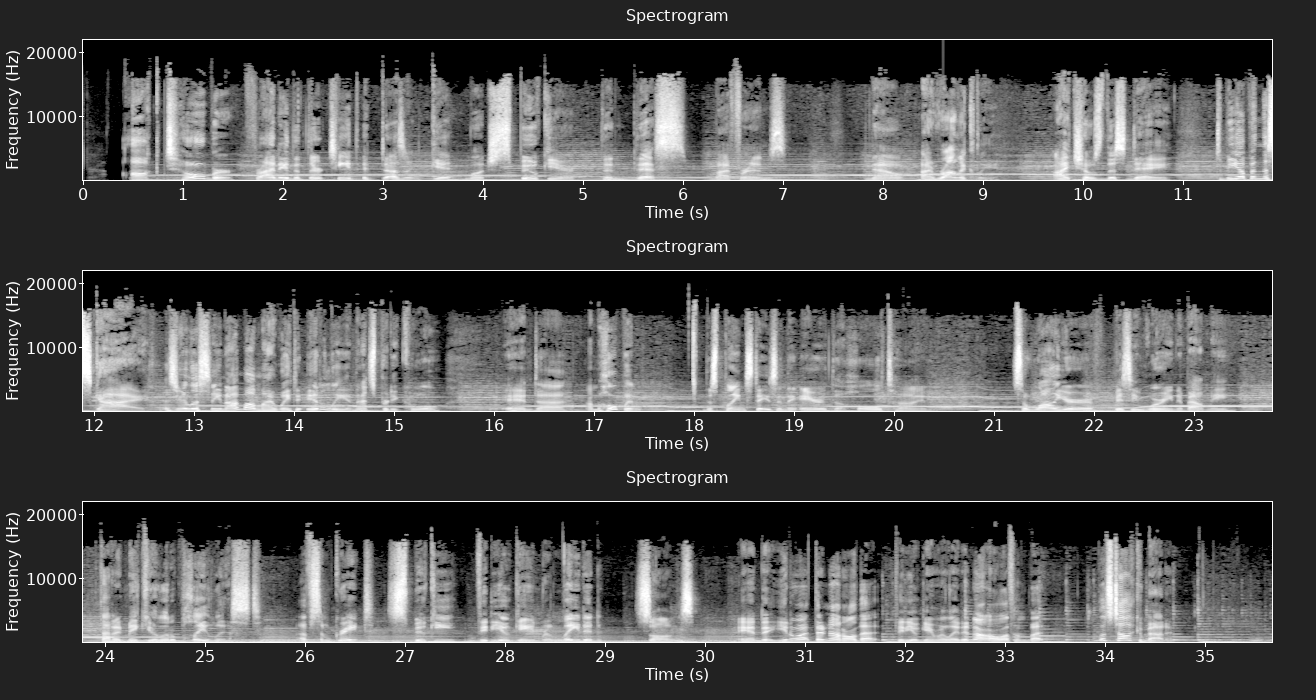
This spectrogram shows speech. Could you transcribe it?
October, Friday the 13th. It doesn't get much spookier than this, my friends. Now, ironically, I chose this day to be up in the sky. As you're listening, I'm on my way to Italy, and that's pretty cool. And uh, I'm hoping this plane stays in the air the whole time. So while you're busy worrying about me, thought I'd make you a little playlist of some great spooky video game related songs. And uh, you know what? They're not all that video game related, not all of them, but let's talk about it.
